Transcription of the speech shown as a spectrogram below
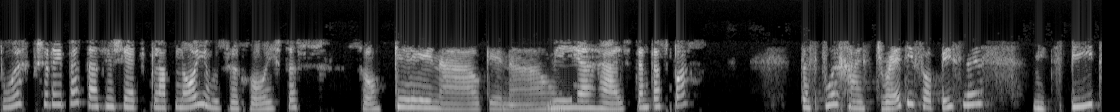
Buch geschrieben, das ist jetzt, glaube ich, neu rausgekommen. Ist das so? Genau, genau. Wie heißt denn das Buch? Das Buch heißt Ready for Business mit Speed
